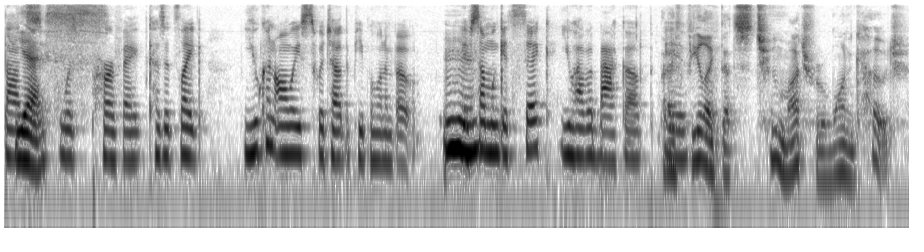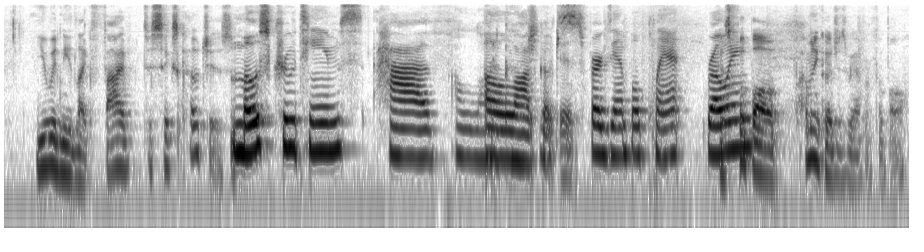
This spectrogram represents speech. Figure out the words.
That's Yes. was perfect because it's like you can always switch out the people in a boat. Mm-hmm. If someone gets sick, you have a backup. But I feel like that's too much for one coach. You would need like five to six coaches. Most crew teams have A a lot lot, of of coaches. coaches. For example, plant Because rowing. football. How many coaches we have for football?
